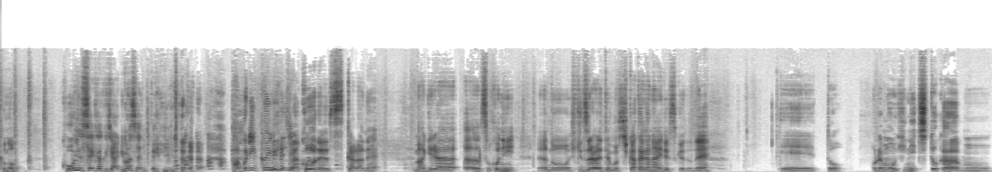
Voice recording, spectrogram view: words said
この、こういう性格じゃありませんって言いながら、パブリックイメージはこうですからね。紛ら、そこに、あの、引きずられても仕方がないですけどね。えーっと、これもう日にちとかも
